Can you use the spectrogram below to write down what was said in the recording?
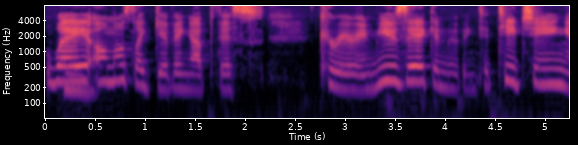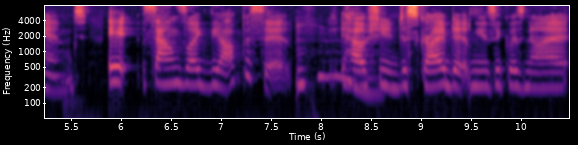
way, mm. almost like giving up this career in music and moving to teaching and it sounds like the opposite mm-hmm. how she described it music was not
